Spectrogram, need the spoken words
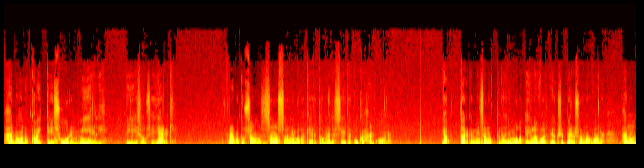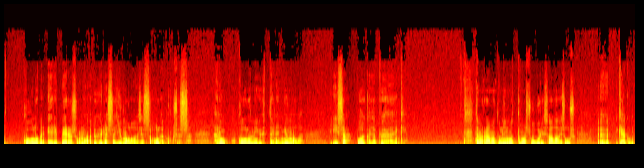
hän on kaikkein suurin mieli, viisaus ja järki. Raamatussa omassa sanassaan Jumala kertoo meille siitä, kuka hän on. Ja tarkemmin sanottuna Jumala ei ole vain yksi persona, vaan hän on kolme eri persoonaa yhdessä jumalallisessa olemuksessa. Hän on kolmiyhteinen Jumala, Isä, Poika ja Pyhä Henki. Tämä raamatun ilmoittama suuri salaisuus, ikään kuin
